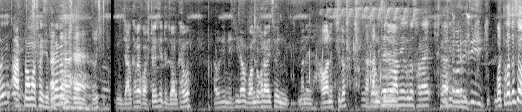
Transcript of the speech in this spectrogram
ওই আট ন মাস হয়েছে তাই না হ্যাঁ ওই জাল খাবে কষ্ট হয়েছে একটু জল খাব। আর ওই যে মেশিনটাও বন্ধ করা হয়েছে ওই মানে হাওয়া নিচ্ছিল টাকা নিচ্ছিল আমি এগুলো ছাড়াই ছেড়ে দিচ্ছি। গর্ত করতেছো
